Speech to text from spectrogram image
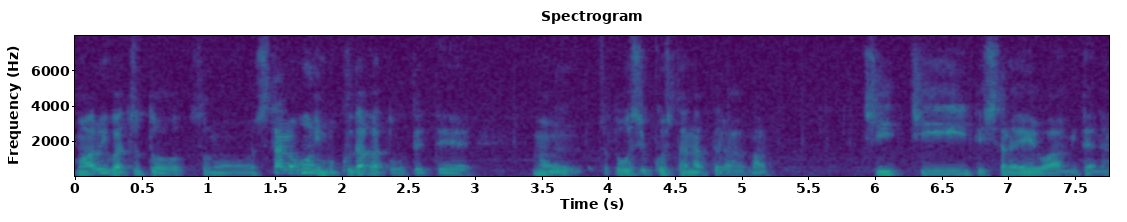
まあ、あるいはちょっとその下の方にも管が通っててもううん。ちょっとおしっこ下になったら、まあ、チチーってしたらええわみたいな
